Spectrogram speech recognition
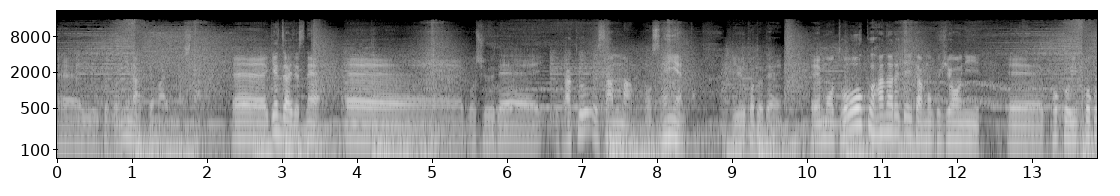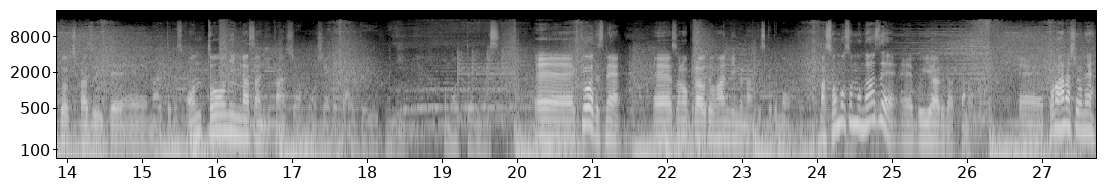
えーいうことになってまいりました、えー現在ですね、えー募集で103万5000円ということで、えーもう遠く離れていた目標に、えー刻一刻と近づいてまいってます。本当に皆さんに感謝を申し上げたいというふうに思っております、えー今日はですね、えーそのクラウドファンディングなんですけども、まあ、そもそもなぜ、VR だったのか、えーこの話をね、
